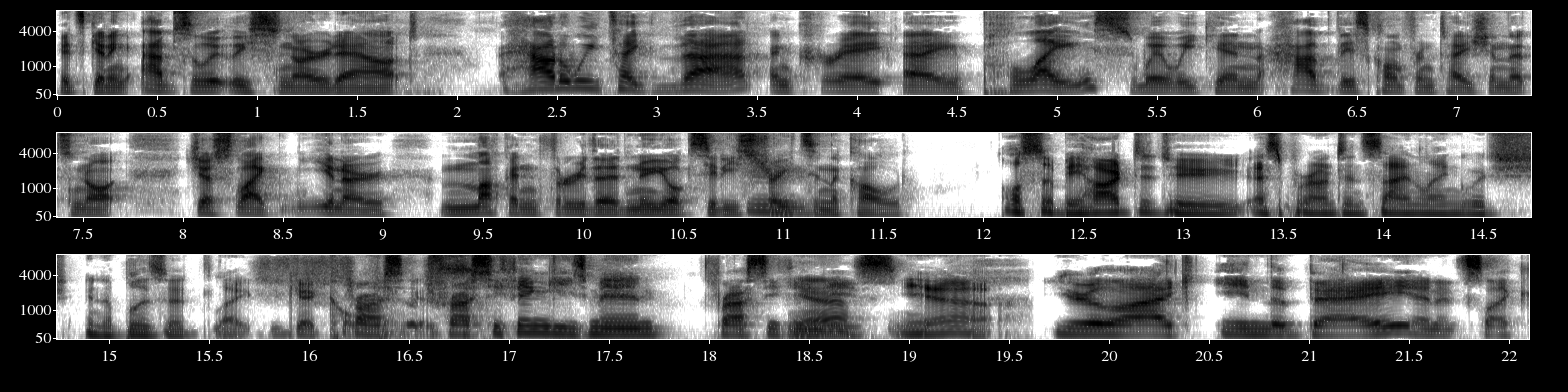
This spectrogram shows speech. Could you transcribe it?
It's getting absolutely snowed out. How do we take that and create a place where we can have this confrontation that's not just like, you know, mucking through the New York City streets Mm. in the cold? also be hard to do esperanto sign language in a blizzard like you get cold Frost, frosty thingies, man. Frosty Yeah. thingies. yeah You're like in the bay, and it's like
